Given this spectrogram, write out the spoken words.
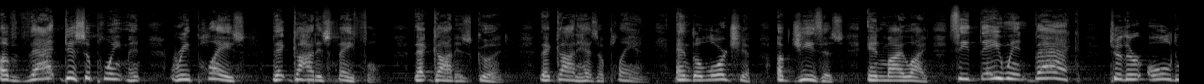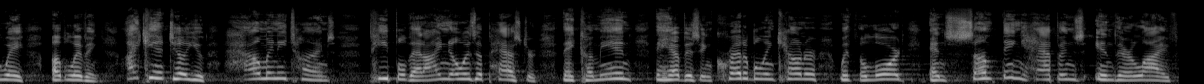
of that disappointment replace that God is faithful, that God is good, that God has a plan, and the lordship of Jesus in my life. See, they went back to their old way of living. I can't tell you how many times people that I know as a pastor, they come in, they have this incredible encounter with the Lord, and something happens in their life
